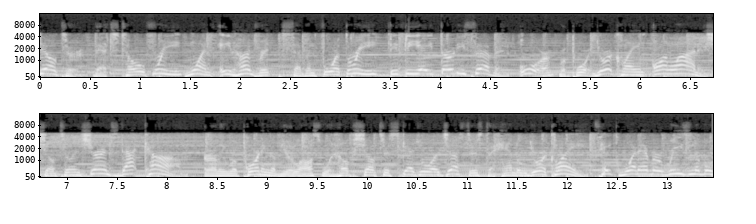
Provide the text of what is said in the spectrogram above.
SHELTER. That's toll free 1 800 743 5837 or report your claim online at shelterinsurance.com. Early reporting of your loss will help shelter schedule adjusters to handle your claim. Take whatever reasonable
